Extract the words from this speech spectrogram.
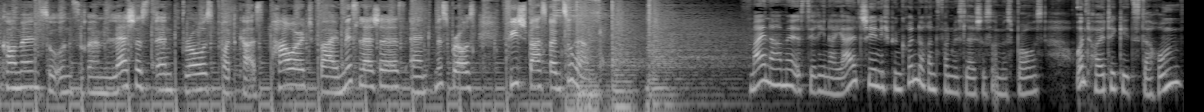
willkommen zu unserem Lashes and Bros Podcast, powered by Miss Lashes and Miss Bros. Viel Spaß beim Zuhören. Mein Name ist Irina Jalcin, ich bin Gründerin von Miss Lashes und Miss Bros und heute geht es darum,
